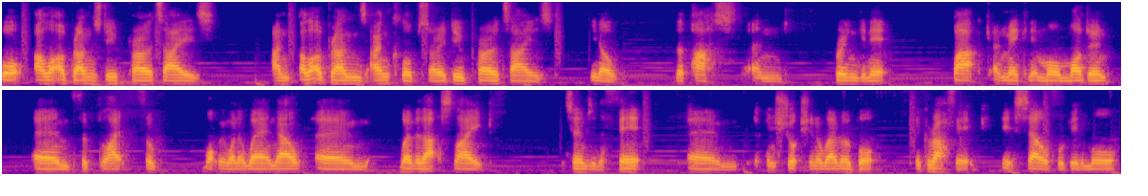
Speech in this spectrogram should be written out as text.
but a lot of brands do prioritize, and a lot of brands and clubs, sorry, do prioritize. You know, the past and bringing it back and making it more modern um, for like for what we want to wear now. Um, whether that's like in terms of the fit, um, the construction, or whatever, but the graphic itself would be the more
